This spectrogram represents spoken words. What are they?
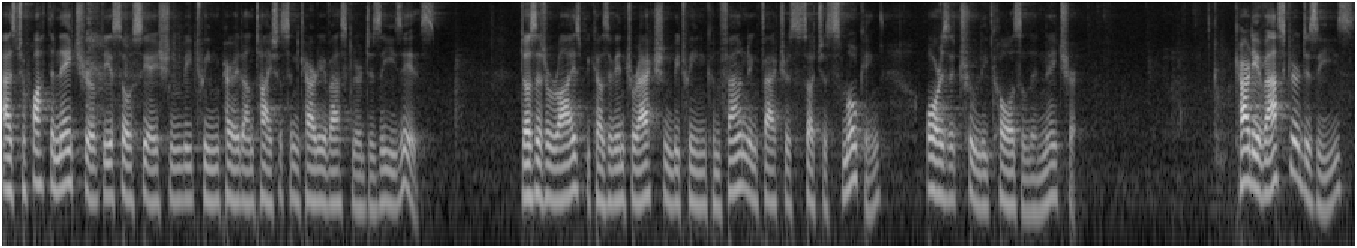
as to what the nature of the association between periodontitis and cardiovascular disease is. Does it arise because of interaction between confounding factors such as smoking, or is it truly causal in nature? Cardiovascular disease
